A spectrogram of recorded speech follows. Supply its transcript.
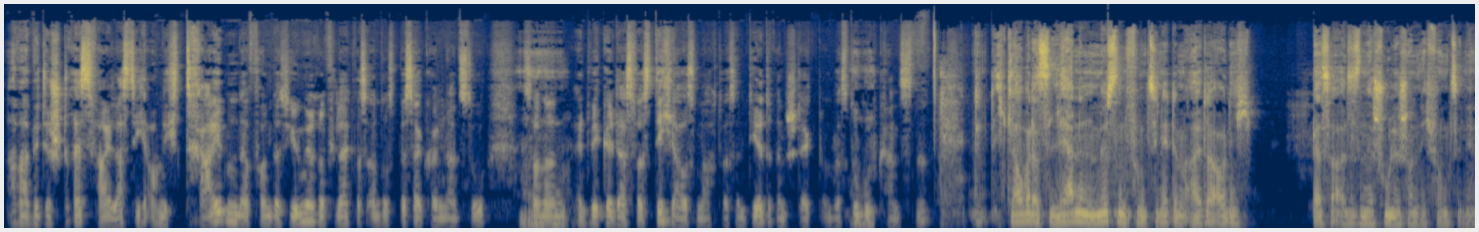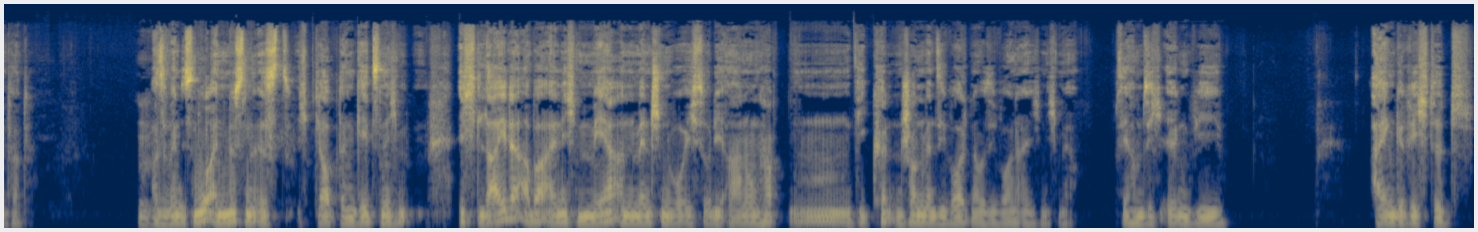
aber bitte stressfrei, lass dich auch nicht treiben treiben davon, dass Jüngere vielleicht was anderes besser können als du, mhm. sondern entwickel das, was dich ausmacht, was in dir drin steckt und was du mhm. gut kannst. Ne? Ich glaube, das Lernen müssen funktioniert im Alter auch nicht besser, als es in der Schule schon nicht funktioniert hat. Mhm. Also wenn es nur ein Müssen ist, ich glaube, dann geht's nicht. Ich leide aber eigentlich mehr an Menschen, wo ich so die Ahnung habe, hm, die könnten schon, wenn sie wollten, aber sie wollen eigentlich nicht mehr. Sie haben sich irgendwie eingerichtet,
